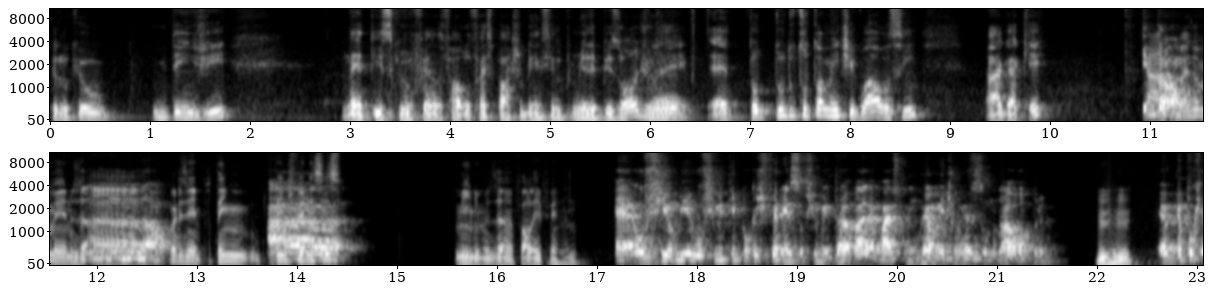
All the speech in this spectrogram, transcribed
pelo que eu entendi, né, isso que o Fernando falou faz parte bem assim do primeiro episódio, né, é to- tudo totalmente igual, assim, a HQ. Cara, Então, mais ou menos. a- não. Por exemplo, tem, tem a- diferenças mínimas. Ah, fala aí, Fernando. É, o filme, o filme tem pouca diferença. O filme trabalha mais com realmente um resumo da obra. Uhum. É, é porque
